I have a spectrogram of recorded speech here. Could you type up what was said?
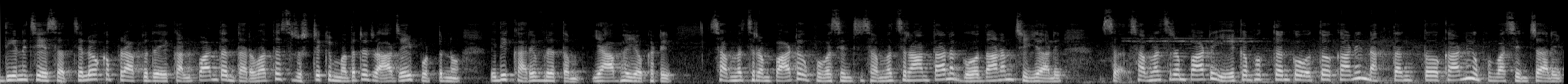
దీనిచే సత్యలోక ప్రాప్తుడై కల్పాంతం తర్వాత సృష్టికి మొదట రాజై పుట్టును. ఇది కరివ్రతం. యాభై ఒకటి. సంవత్సరం పాటు ఉపవసించి సంవత్సరాంతాన గోదానం చేయాలి స- సంవత్సరం పాటు ఏకభుక్తంతో కానీ నక్తంతో కానీ ఉపవసించాలి.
